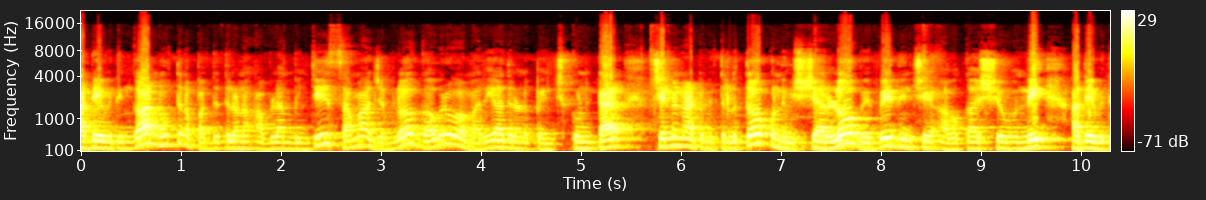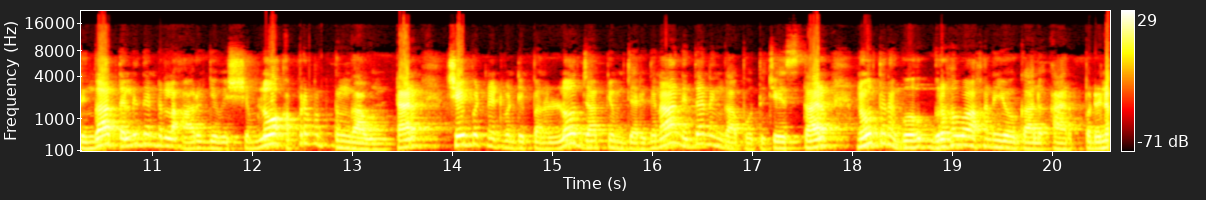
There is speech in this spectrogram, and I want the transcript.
అదేవిధంగా నూతన పద్ధతులను అవలంబించి సమాజంలో గౌరవ మర్యాదలను పెంచుకుంటారు. చిన్ననాటి మిత్రులతో కొన్ని విషయాలలో విభేదించే అవకాశం ఉంది. అదేవిధంగా తల్లిదండ్రుల ఆరోగ్య విషయంలో అప్రమత్తంగా ఉంటారు. చేపట్టినటువంటి పనుల్లో జాప్యం జరిగినా నిదానంగా పూర్తి చేస్తారు. నూతన గృహ గృహవాహన యోగాలు ఏర్పడిన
